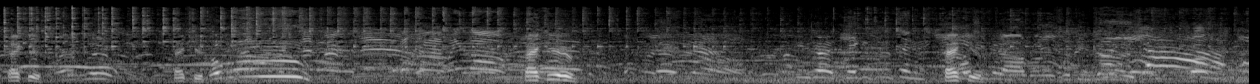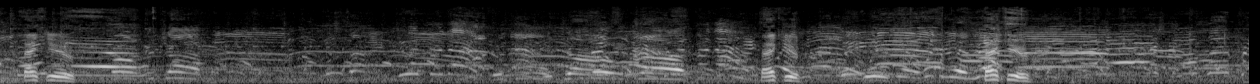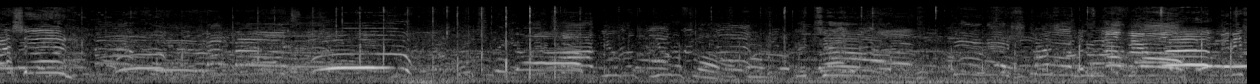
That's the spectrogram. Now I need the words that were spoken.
Thank you. Thank you. Go blue! Thank you. Looking good. Take it to the finish. Thank you. Good job. Looking good. Good job. Thank you. Good job. Do it for them. Good job. Good job. Thank you. With the blue. With the blue. Thank you. Good job. Finish strong. Finish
